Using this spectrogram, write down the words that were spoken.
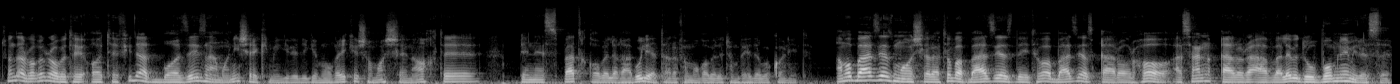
چون در واقع رابطه عاطفی در بازه زمانی شکل می‌گیره دیگه. موقعی که شما شناخت به نسبت قابل قبولی از طرف مقابلتون پیدا بکنید. اما بعضی از معاشرت ها و بعضی از دیتا و بعضی از قرارها اصلا قرار اوله به دوم نمی‌رسه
